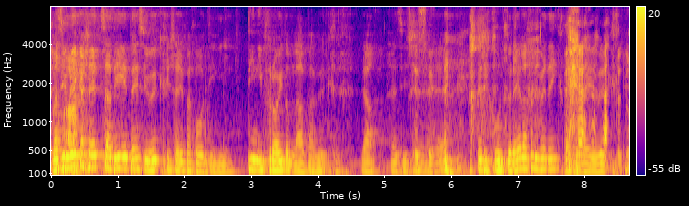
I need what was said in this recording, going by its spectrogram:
Was ich mega schätze an dir, Desi, wirklich ist einfach auch deine, deine Freude am Leben, wirklich. Ja, es ist äh, vielleicht kulturell ein bisschen bedingt, aber nein, wirklich.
